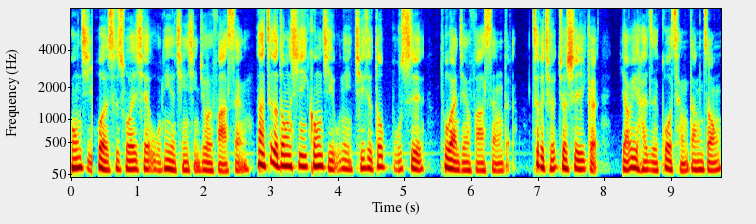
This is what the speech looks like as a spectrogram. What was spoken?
攻击或者是说一些忤逆的情形就会发生。那这个东西攻击忤逆其实都不是突然间发生的，这个就就是一个养育孩子的过程当中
